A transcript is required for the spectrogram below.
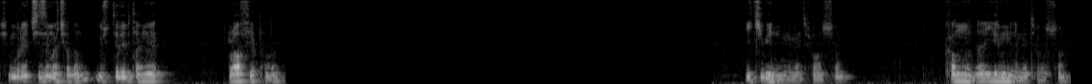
Şimdi buraya çizim açalım. Üstte de bir tane raf yapalım. ...2000 milimetre olsun. Kalınlığı da 20 milimetre olsun.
